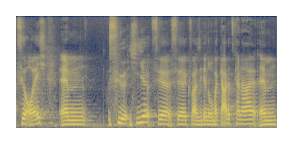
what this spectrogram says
für euch ähm, für hier, für, für quasi den Robert Gladitz-Kanal, ähm,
